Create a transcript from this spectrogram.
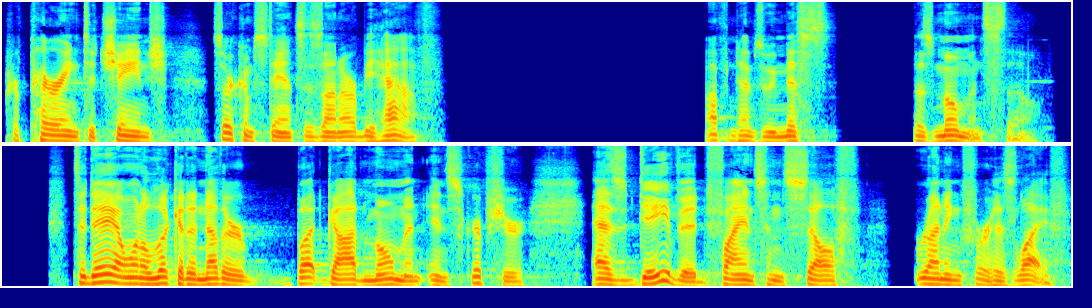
preparing to change circumstances on our behalf. Oftentimes we miss those moments, though. Today, I want to look at another but God moment in Scripture as David finds himself running for his life.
